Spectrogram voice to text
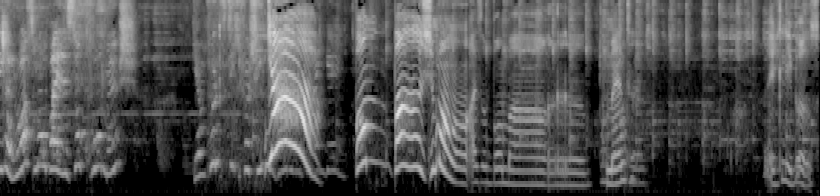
Digga, Lords Mobile ist so komisch. Die haben 50 verschiedene Ja! Bombardement. Also Bombardment. Ich liebe es.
